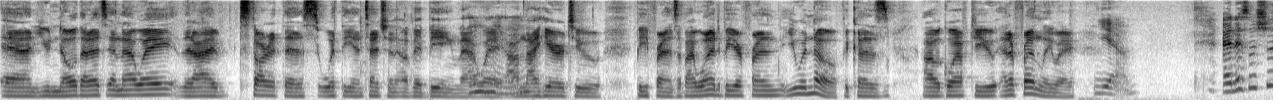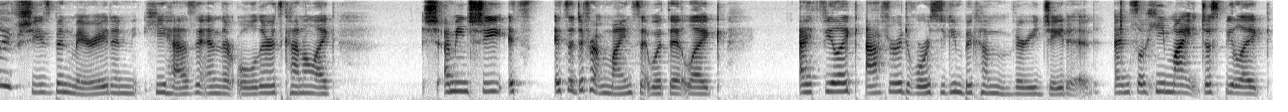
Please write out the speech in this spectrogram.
and you know that it's in that way, then I've started this with the intention of it being that way. Mm-hmm. I'm not here to be friends. If I wanted to be your friend, you would know because I would go after you in a friendly way. Yeah. And especially if she's been married and he hasn't and they're older, it's kind of like I mean, she it's it's a different mindset with it like I feel like after a divorce you can become very jaded. And so he might just be like,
